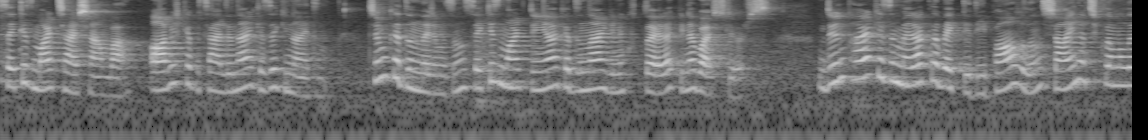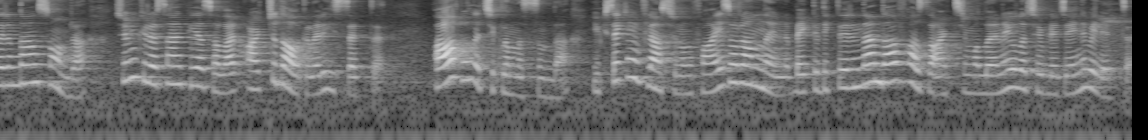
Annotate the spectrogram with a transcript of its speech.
8 Mart Çarşamba. A1 Kapital'den herkese günaydın. Tüm kadınlarımızın 8 Mart Dünya Kadınlar Günü kutlayarak güne başlıyoruz. Dün herkesin merakla beklediği Powell'ın şahin açıklamalarından sonra tüm küresel piyasalar artçı dalgaları hissetti. Powell açıklamasında yüksek enflasyonun faiz oranlarını beklediklerinden daha fazla arttırmalarına yol açabileceğini belirtti.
